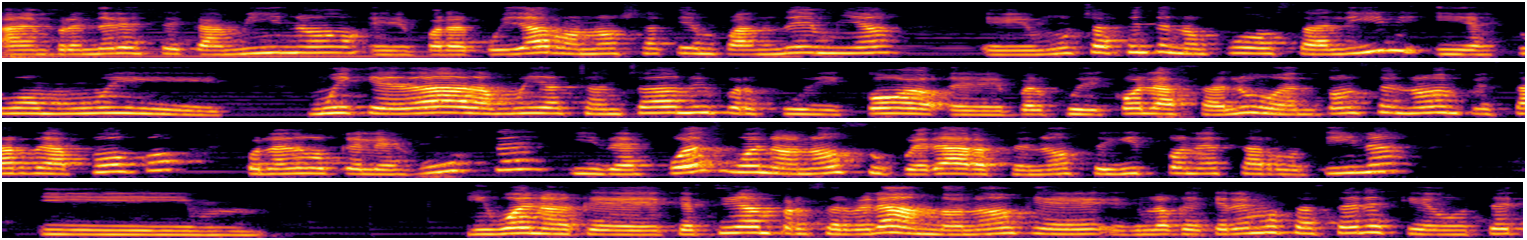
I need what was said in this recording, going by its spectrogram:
A emprender este camino para cuidarlo, ¿no? Ya que en pandemia mucha gente no pudo salir y estuvo muy, muy quedada, muy achanchada, ¿no? Y perjudicó, perjudicó la salud. Entonces, ¿no? Empezar de a poco con algo que les guste y después, bueno, ¿no? Superarse, ¿no? Seguir con esa rutina y, y bueno, que, sigan perseverando, ¿no? Que lo que queremos hacer es que ustedes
